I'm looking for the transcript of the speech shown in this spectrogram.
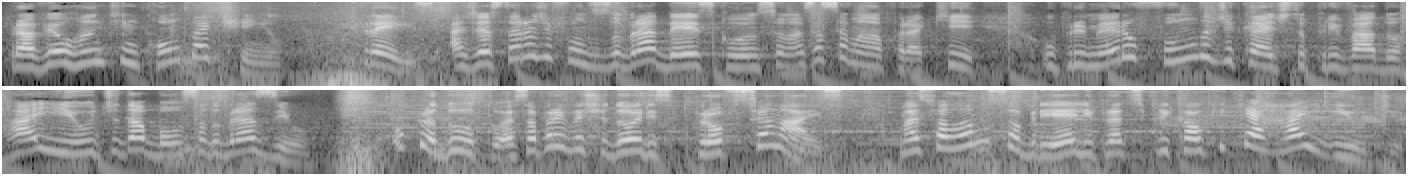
para ver o ranking completinho. 3. A gestora de fundos do Bradesco lançou nessa semana por aqui o primeiro fundo de crédito privado high yield da Bolsa do Brasil. O produto é só para investidores profissionais, mas falamos sobre ele para te explicar o que é high yield.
